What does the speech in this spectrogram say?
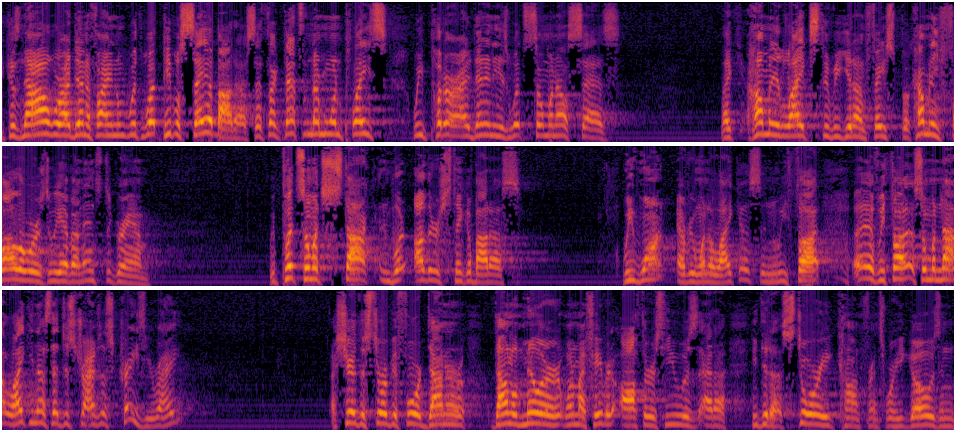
because now we're identifying with what people say about us. That's like that's the number one place we put our identity is what someone else says. Like how many likes do we get on Facebook? How many followers do we have on Instagram? We put so much stock in what others think about us. We want everyone to like us, and we thought if we thought someone not liking us, that just drives us crazy, right? I shared the story before. Donald Miller, one of my favorite authors, he was at a he did a story conference where he goes and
